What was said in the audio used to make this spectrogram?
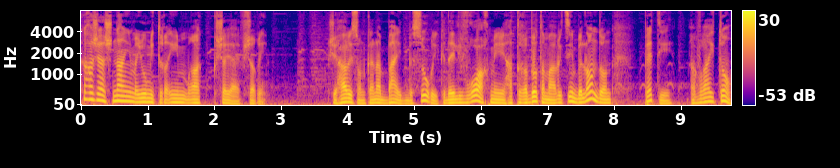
ככה שהשניים היו מתראים רק כשהיה אפשרי. כשהריסון קנה בית בסורי כדי לברוח מהטרדות המעריצים בלונדון, פטי עברה איתו.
